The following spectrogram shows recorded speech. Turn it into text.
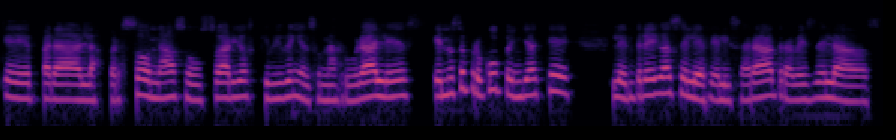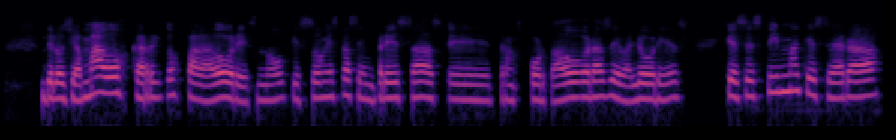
que para las personas o usuarios que viven en zonas rurales, que no se preocupen, ya que la entrega se les realizará a través de, las, de los llamados carritos pagadores, ¿no? que son estas empresas eh, transportadoras de valores, que se estima que se hará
